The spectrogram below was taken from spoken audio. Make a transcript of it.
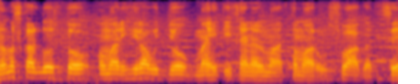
નમસ્કાર દોસ્તો, અમારી હીરા ઉદ્યોગ માહિતી ચેનલમાં તમારું સ્વાગત છે.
